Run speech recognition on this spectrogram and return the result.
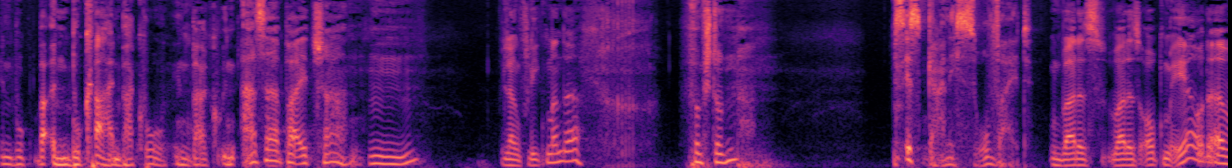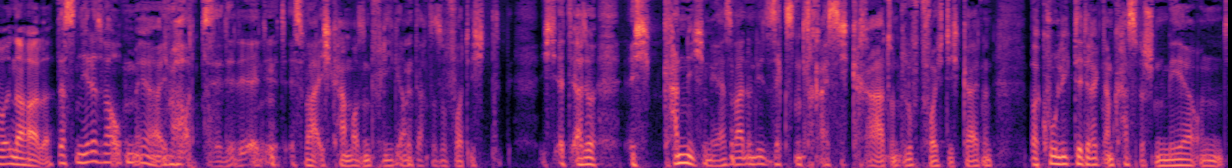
In, Buk in Buka, in Baku. in Baku in Aserbaidschan? Mhm. Wie lang fliegt man da? Fünf Stunden? Es ist gar nicht so weit. Und war das war das Open Air oder in der Halle? Das, nee, das war Open Air. Ich, war- es war, ich kam aus dem Flieger und dachte sofort, ich, ich, also, ich kann nicht mehr. Es waren irgendwie 36 Grad und Luftfeuchtigkeit und Baku liegt ja direkt am Kaspischen Meer und,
